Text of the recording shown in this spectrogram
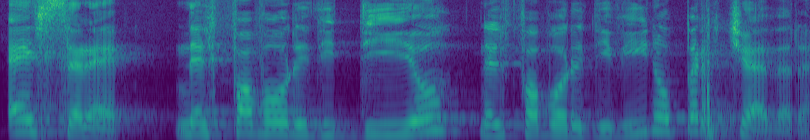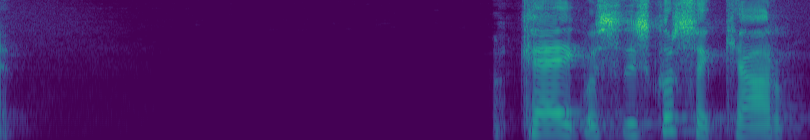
essere nel favore di Dio, nel favore divino, per ricevere. Ok, questo discorso è chiaro.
